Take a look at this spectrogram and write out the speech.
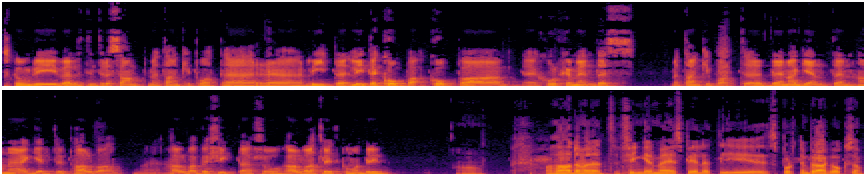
ska bli väldigt intressant med tanke på att det är lite, lite Copa, Copa Jorge Mendes. Med tanke på att uh, den agenten, han äger typ halva, halva Besiktas och halva Atletico Madrid. Ja. Och så hade han väl ett finger med i spelet i Sporting Braga också.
